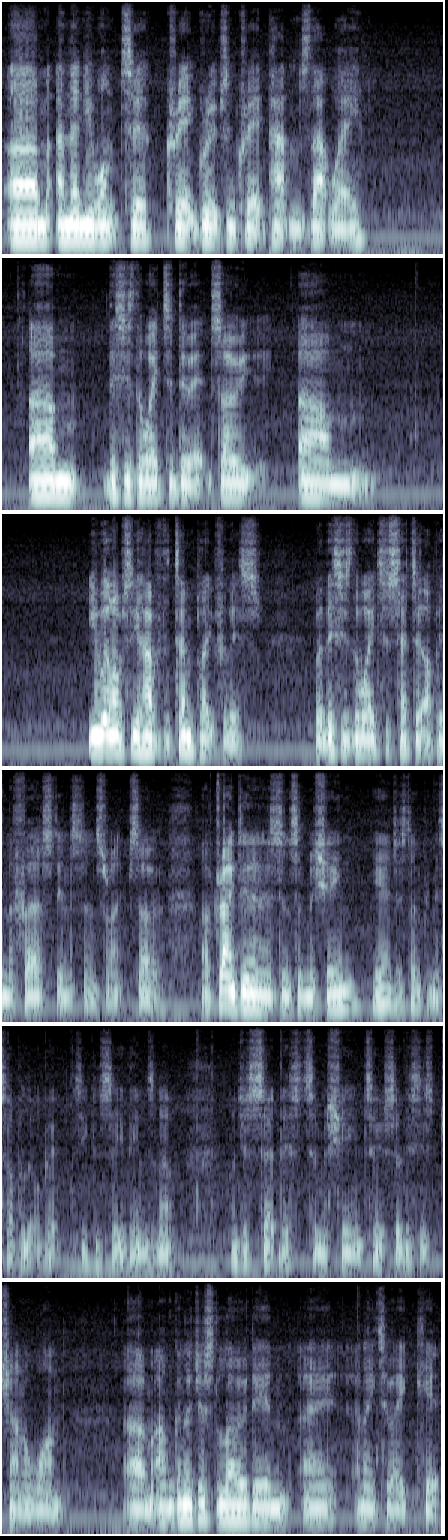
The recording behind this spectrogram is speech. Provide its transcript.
um, and then you want to create groups and create patterns that way. Um, this is the way to do it. So um, you will obviously have the template for this but this is the way to set it up in the first instance right? So I've dragged in an instance of Maschine here. Just open this up a little bit so you can see the ins and out. I'll just set this to Maschine 2 so this is channel 1 um, I'm going to just load in an a, an 808 kit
